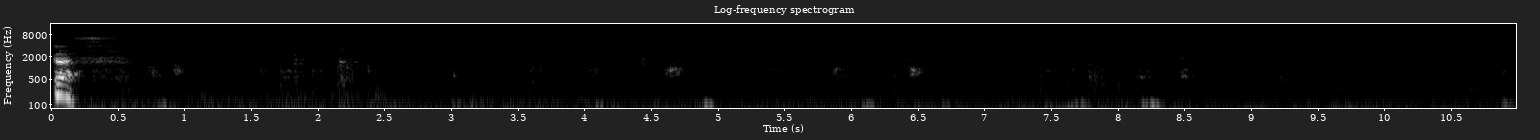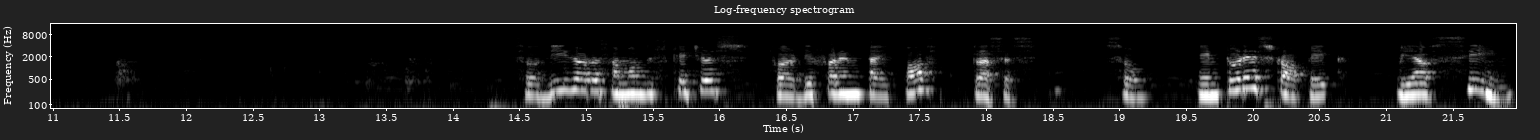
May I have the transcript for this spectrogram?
Truss so these are some of the sketches for different type of trusses. So in today's topic we have seen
